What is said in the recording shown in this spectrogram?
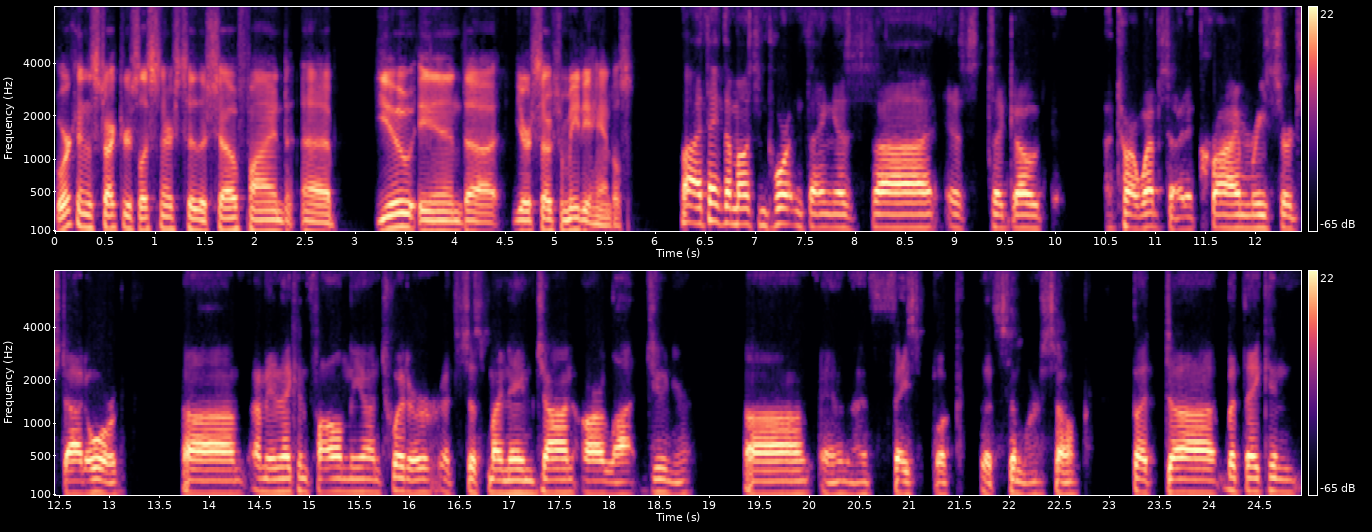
where can instructors, listeners to the show find uh, you and uh, your social media handles? Well, I think the most important thing is uh, is to go to our website at crimeresearch.org. Um, I mean, they can follow me on Twitter. It's just my name, John R. Lott Jr. Uh, and I have Facebook that's similar. So, but uh, but they can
